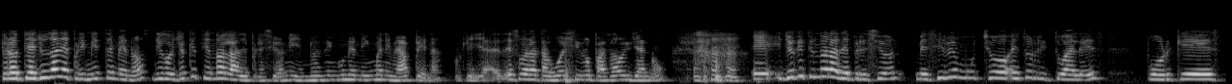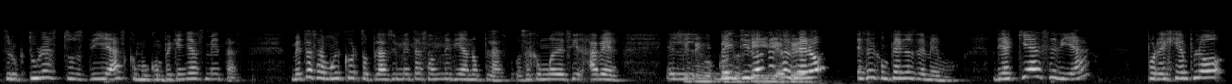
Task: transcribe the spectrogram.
Pero te ayuda a deprimirte menos. Digo, yo que tiendo a la depresión y no es ningún enigma ni me da pena, porque ya eso era tabú el siglo pasado y ya no. Eh, yo que tiendo a la depresión, me sirve mucho estos rituales porque estructuras tus días como con pequeñas metas. Metas a muy corto plazo y metas a un mediano plazo. O sea, como decir, a ver, el Sí, tengo cosas 22 que ir de febrero es el cumpleaños de Memo. De aquí a ese día, por ejemplo,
